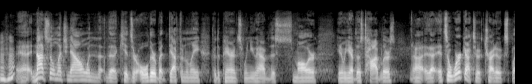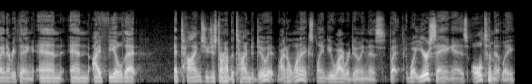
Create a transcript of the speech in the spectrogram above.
Mm-hmm. Uh, not so much now when the, the, kids are older, but definitely for the parents when you have this smaller, you know, when you have those toddlers. Uh, it's a workout to try to explain everything, and and I feel that at times you just don't have the time to do it. I don't want to explain to you why we're doing this. But what you're saying is ultimately,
